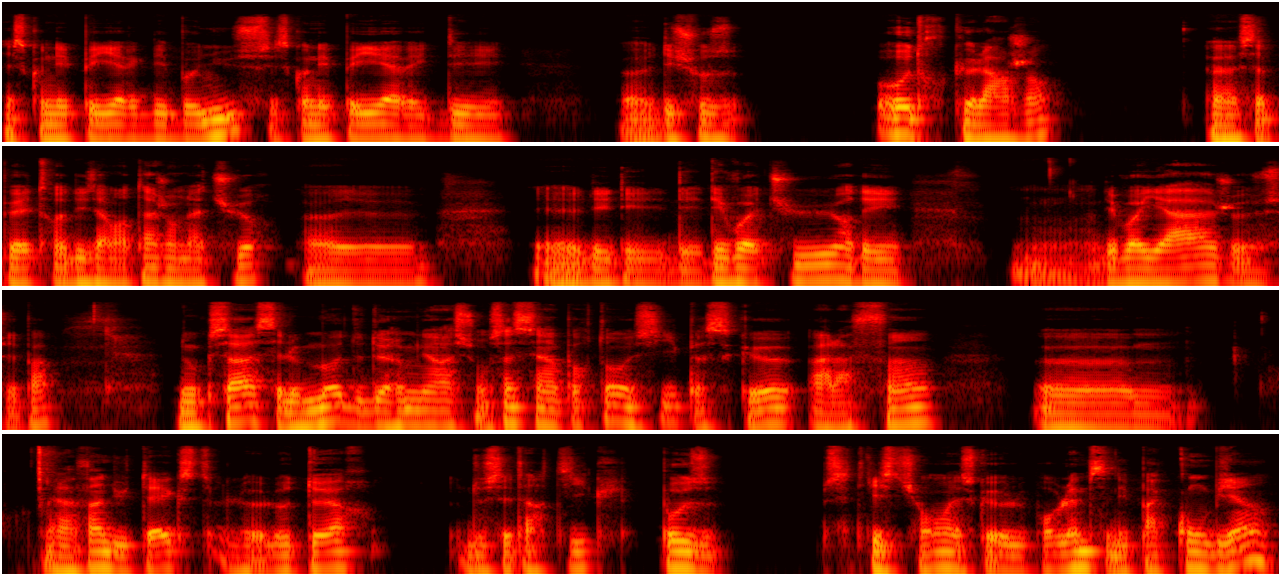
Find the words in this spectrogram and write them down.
Est-ce qu'on est payé avec des bonus? Est-ce qu'on est payé avec des, euh, des choses autres que l'argent? Euh, Ça peut être des avantages en nature, des, des, des, des, voitures, des, des voyages, je sais pas. Donc ça, c'est le mode de rémunération. Ça, c'est important aussi parce que à la fin, euh, à la fin du texte, l'auteur de cet article pose cette question. Est-ce que le problème ce n'est pas combien?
